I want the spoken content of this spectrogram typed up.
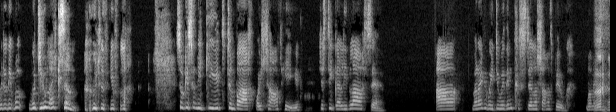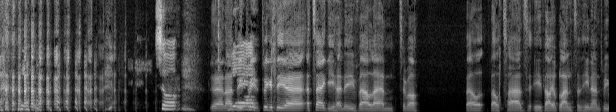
wedodd i, well, would you like some? wedodd i fel So gyson ni gyd dyn bach o'i llath hi, jyst i gael ei flas e. A mae rai fi wedi dwi e ddim cystal a lladd bywch. so... Ie, yeah, na, yeah. dwi'n dwi, dwi, dwi gallu uh, ategu hynny fel, um, ti'n mo, fel, fel tad i ddau o blant yn hunan, dwi,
